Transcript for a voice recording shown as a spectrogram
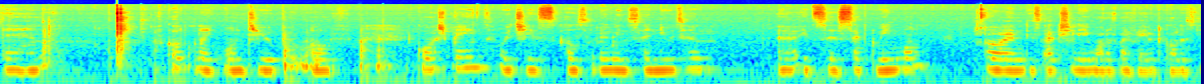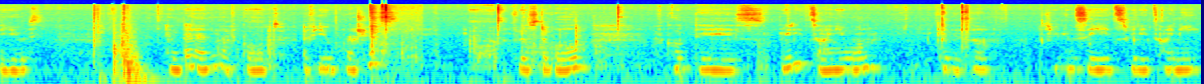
Then I've got like one tube of gouache paint which is also by Winsor Newton. Uh, it's a sap green one. Oh and it's actually one of my favorite colors to use. And then I've got a few brushes. First of all got this really tiny one get this off. As you can see it's really tiny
